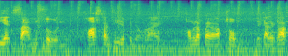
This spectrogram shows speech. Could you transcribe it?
EX30 Cross Country จะเป็นอย่างไร พร้อมแล้วไปรับชมในการเลยครับ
